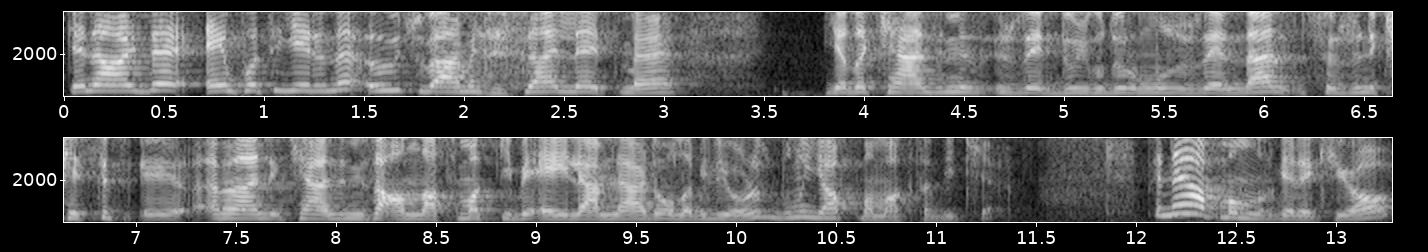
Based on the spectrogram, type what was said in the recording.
Genelde empati yerine öğüt verme, teselli etme, ya da kendimiz üzeri duygu durumumuz üzerinden sözünü kesip e, hemen kendimize anlatmak gibi eylemlerde olabiliyoruz. Bunu yapmamak tabii ki. Ve ne yapmamız gerekiyor?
